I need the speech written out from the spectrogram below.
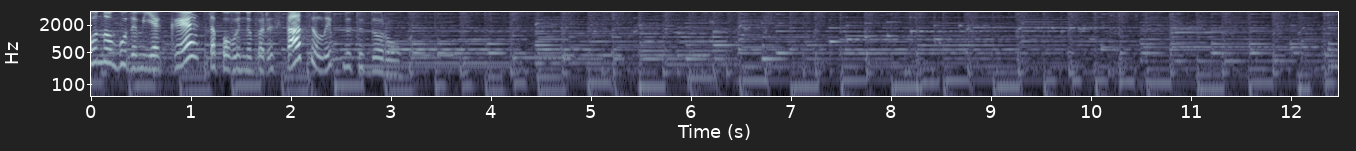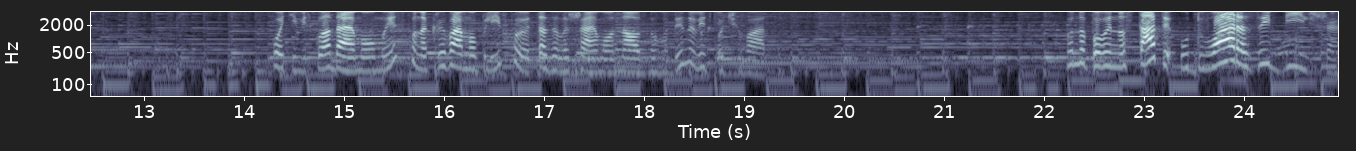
Воно буде м'яке та повинно перестати липнути до рук. Потім відкладаємо у миску, накриваємо плівкою та залишаємо на одну годину відпочивати. Воно повинно стати у два рази більше.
